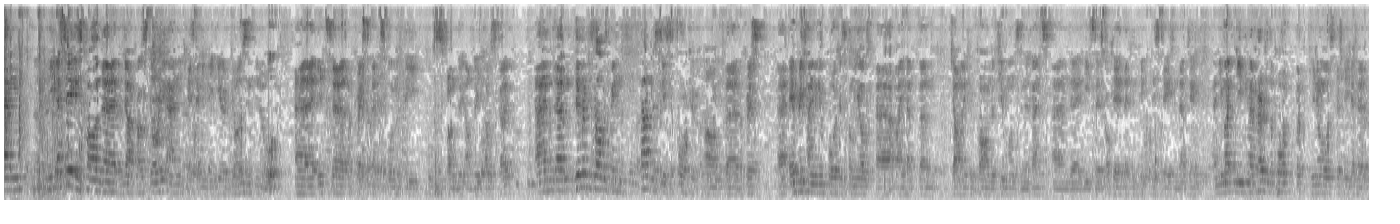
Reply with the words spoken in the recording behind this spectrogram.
Um, the essay is called uh, The Doghouse Story, and in case anybody here doesn't know, uh, it's uh, a press that's one of the books from the, of the House Guide. And um, Limerick has always been fabulously supportive of uh, the press. Uh, every time a new poet is coming out, uh, I have um, Dominic informed a few months in advance, and uh, he says, okay, they can pick this date and that date. And you might even have heard of the poet, but he knows that he get a,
